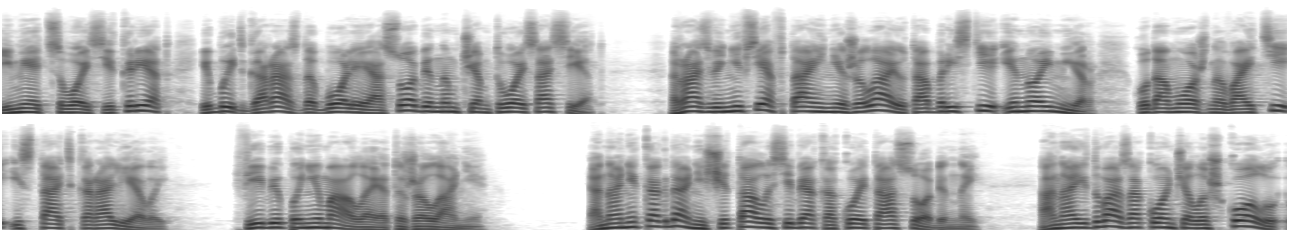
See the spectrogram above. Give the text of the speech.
Иметь свой секрет и быть гораздо более особенным, чем твой сосед? Разве не все втайне желают обрести иной мир, куда можно войти и стать королевой? Фиби понимала это желание. Она никогда не считала себя какой-то особенной. Она едва закончила школу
